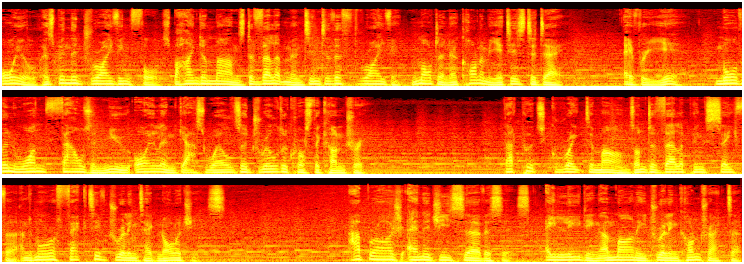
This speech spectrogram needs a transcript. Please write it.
Oil has been the driving force behind Oman's development into the thriving, modern economy it is today. Every year, more than 1,000 new oil and gas wells are drilled across the country. That puts great demands on developing safer and more effective drilling technologies. Abraj Energy Services, a leading Omani drilling contractor,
